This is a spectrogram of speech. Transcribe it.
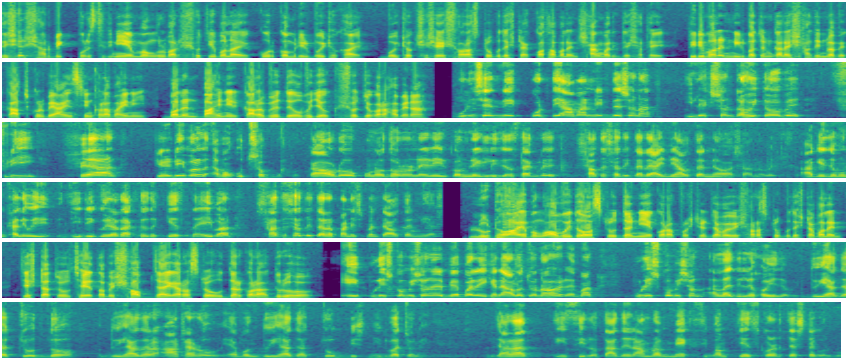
দেশের সার্বিক পরিস্থিতি নিয়ে মঙ্গলবার সচিবালয়ে কোর কমিটির বৈঠক হয়। বৈঠক শেষে স্বরাষ্ট্র উপদেষ্টা কথা বলেন সাংবাদিকদের সাথে। তিনি বলেন, নির্বাচনকালে স্বাধীনভাবে কাজ করবে আইন শৃঙ্খলা বাহিনী। বলেন, বাহিনীর কারও বিরুদ্ধে অভিযোগ সহ্য করা হবে না। পুলিশের প্রতি আমার নির্দেশনা, ইলেকশনটা হইতে হবে ফ্রি, ফেয়ার, ক্রেডিবল এবং উৎসবমুখ। কারও কোনো ধরনের এরকম নেগলিজেন্স থাকলে সাথে সাথেই তার আইনি আওতায় নেওয়া আসা হবে। আগে যেমন খালি ওই জিডি করে রাখতে হতো, কেস না। এইবার সাথে সাথেই তারা পানিশমেন্টের আওতায় নিয়ে আসে। লুট হওয়া এবং অবৈধ অস্ত্র উদ্ধার নিয়ে করা প্রশ্নের জবাবে স্বরাষ্ট্র উপদেষ্টা বলেন, চেষ্টা চলছে, তবে সব জায়গার অস্ত্র উদ্ধার করা দুরূহ। এই পুলিশ কমিশনের ব্যাপারে এখানে আলোচনা হয় না বাট পুলিশ কমিশন আল্লাহ দিলে হয়ে যাবে। দুই হাজার চোদ্দ, দুই হাজার আঠারো এবং দুই হাজার চব্বিশ নির্বাচনে যারা ই ছিল, তাদের আমরা ম্যাক্সিমাম চেঞ্জ করার চেষ্টা করব।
